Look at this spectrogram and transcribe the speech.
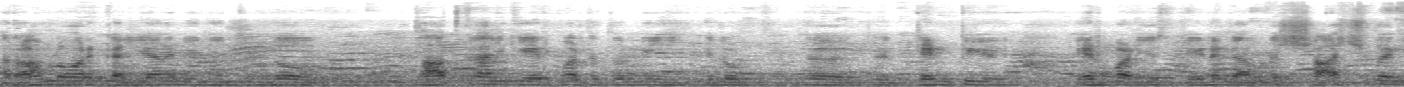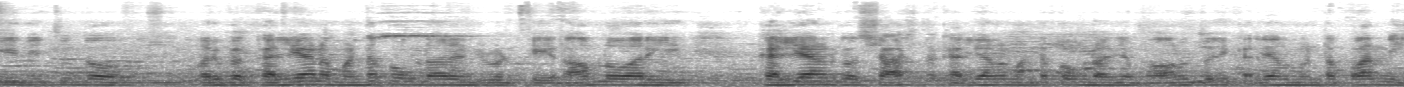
ఆ రాముల వారి కళ్యాణం ఏదైతుందో తాత్కాలిక ఏర్పాట్లతో ఏదో టెంట్ ఏర్పాటు చేసి చేయడం కాకుండా శాశ్వతంగా ఏదైతుందో మరి ఒక కళ్యాణ మండపం ఉండాలనేటువంటి రాముల వారి కళ్యాణానికి ఒక శాశ్వత కళ్యాణ మండపం ఉండాలనే భావనతో కళ్యాణ మండపాన్ని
